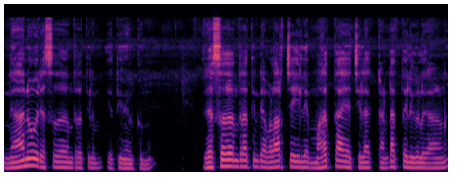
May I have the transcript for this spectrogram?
നാനോ രസതന്ത്രത്തിലും എത്തി നിൽക്കുന്നു. രസതന്ത്രത്തിന്റെ വളർച്ചയിലെ മഹത്തായ ചില കണ്ടെത്തലുകളാണ്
